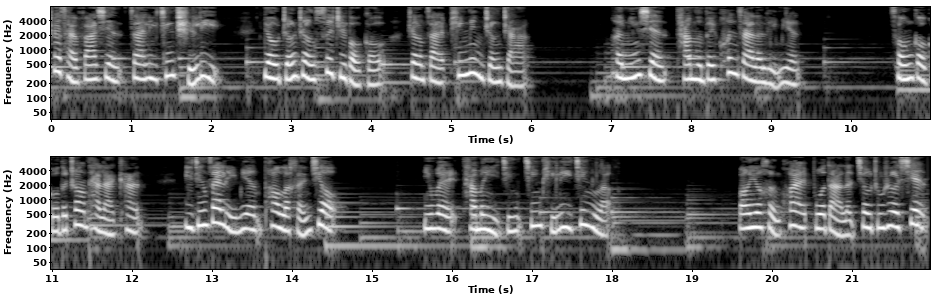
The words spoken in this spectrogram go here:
这才发现，在沥青池里，有整整四只狗狗正在拼命挣扎。很明显，它们被困在了里面。从狗狗的状态来看，已经在里面泡了很久。因为他们已经精疲力尽了。网友很快拨打了救助热线，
